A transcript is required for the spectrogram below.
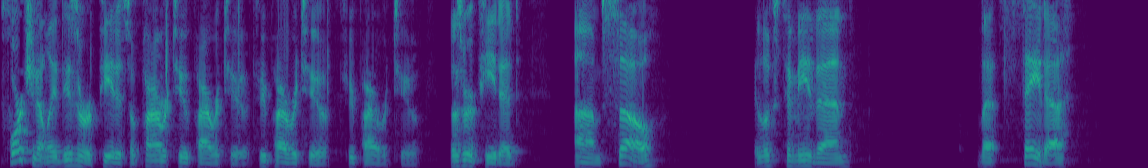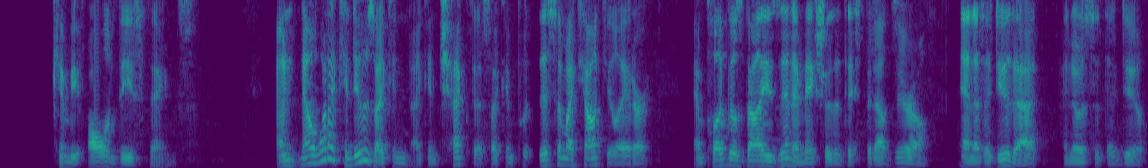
fortunately, these are repeated. So pi over 2, pi over 2, 3 pi over 2, 3 pi over 2. Those are repeated. Um, so it looks to me then that theta can be all of these things. And now what I can do is I can I can check this. I can put this in my calculator and plug those values in and make sure that they spit out zero. And as I do that, I notice that they do.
